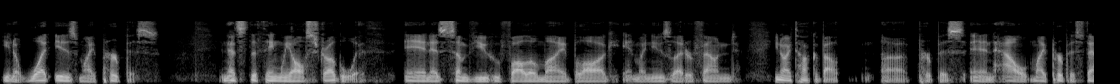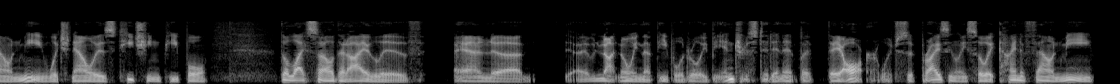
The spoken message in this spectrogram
You know, what is my purpose? And that's the thing we all struggle with. And as some of you who follow my blog and my newsletter found, you know, I talk about uh, purpose and how my purpose found me, which now is teaching people the lifestyle that I live and uh, not knowing that people would really be interested in it, but they are, which surprisingly, so it kind of found me.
